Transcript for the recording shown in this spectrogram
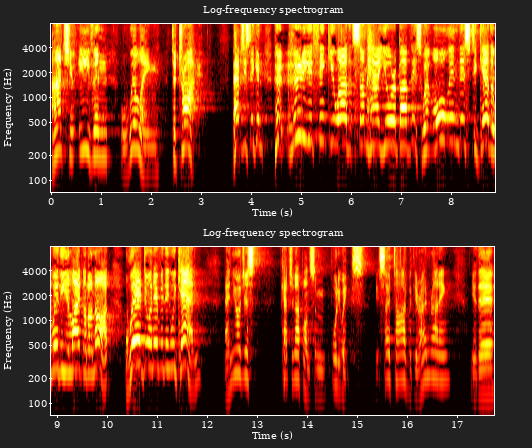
Aren't you even willing to try? Perhaps he's thinking, who, who do you think you are that somehow you're above this? We're all in this together, whether you like it or not. We're doing everything we can, and you're just catching up on some 40 winks. You're so tired with your own running, you're there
